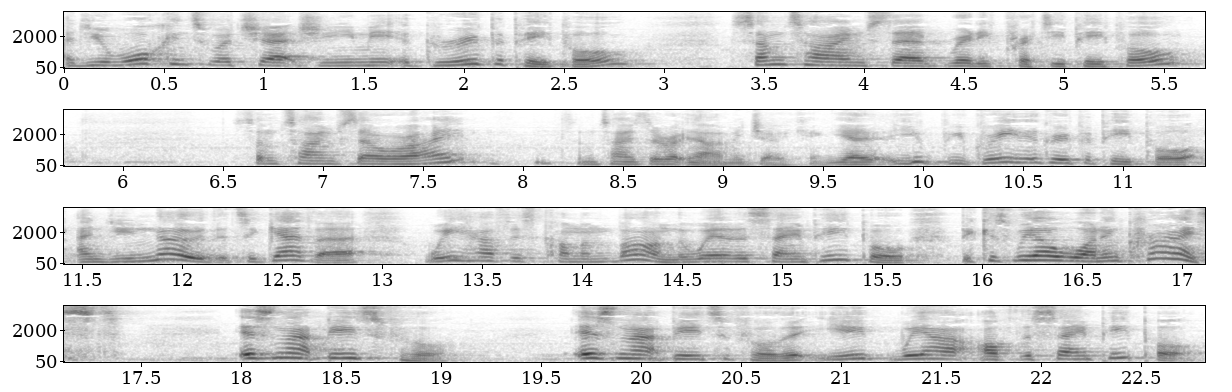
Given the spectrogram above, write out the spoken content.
And you walk into a church and you meet a group of people. Sometimes they're really pretty people. Sometimes they're all right. Sometimes they're right. no, I'm joking. Yeah, you, you greet a group of people, and you know that together we have this common bond that we're the same people because we are one in Christ. Isn't that beautiful? Isn't that beautiful that you, we are of the same people?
